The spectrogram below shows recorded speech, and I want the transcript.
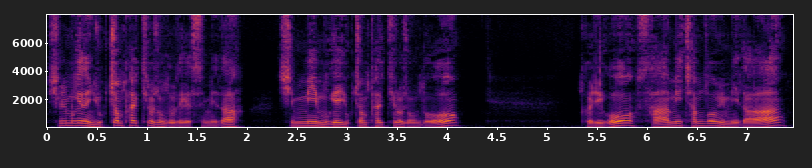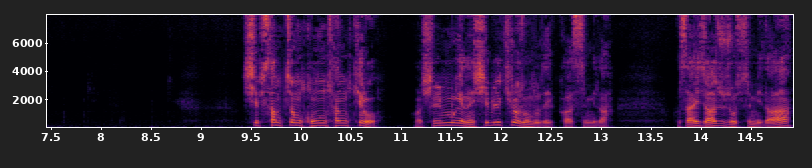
실무게는 6.8kg 정도 되겠습니다. 신미 무게 6.8kg 정도. 그리고 4미 참돔입니다. 13.03kg. 어, 실무게는 11kg 정도 될 것 같습니다. 사이즈 아주 좋습니다.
